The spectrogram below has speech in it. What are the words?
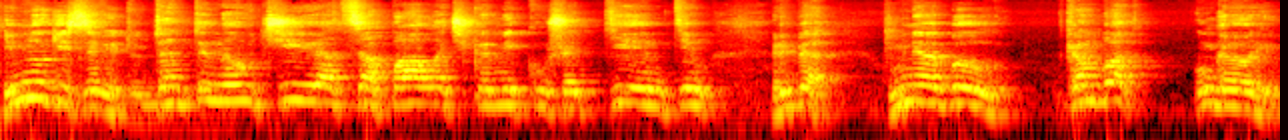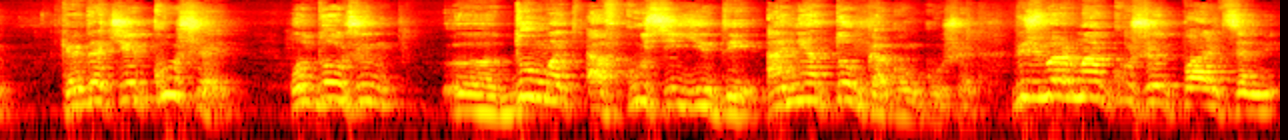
И многие советуют, да ты научи отца палочками кушать тем, тем. Ребят, у меня был комбат, он говорил, когда человек кушает, он должен э, думать о вкусе еды, а не о том, как он кушает. Бишбармак кушает пальцами.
